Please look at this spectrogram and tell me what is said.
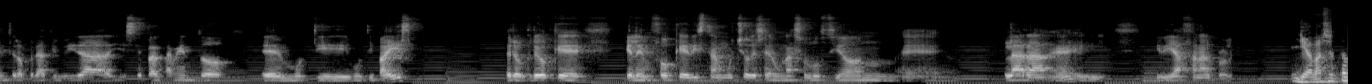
interoperatividad y ese planteamiento eh, multi, multipaís, pero creo que el enfoque dista mucho de ser una solución eh, clara eh, y, diáfana al problema. Y además esto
